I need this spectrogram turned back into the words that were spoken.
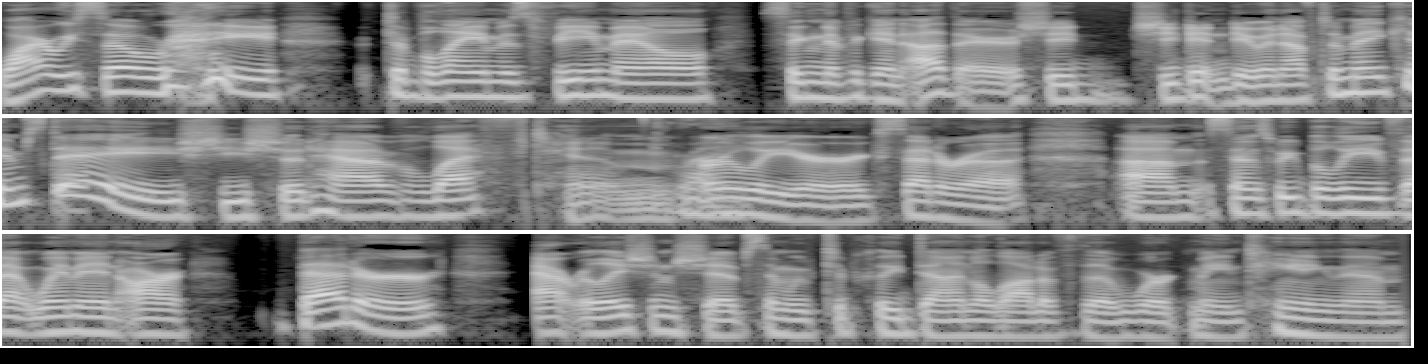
why are we so ready to blame his female significant other? She she didn't do enough to make him stay. She should have left him Right. earlier, etc. Um, since we believe that women are better at relationships and we've typically done a lot of the work maintaining them,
